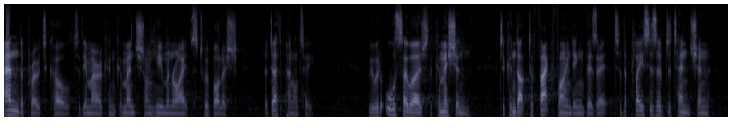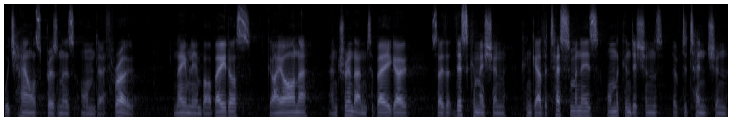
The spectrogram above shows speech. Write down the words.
and the protocol to the American Convention on Human Rights to abolish the death penalty. We would also urge the Commission to conduct a fact-finding visit to the places of detention which house prisoners on death row, namely in Barbados, Guyana, and Trinidad and Tobago, so that this Commission can gather testimonies on the conditions of detention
